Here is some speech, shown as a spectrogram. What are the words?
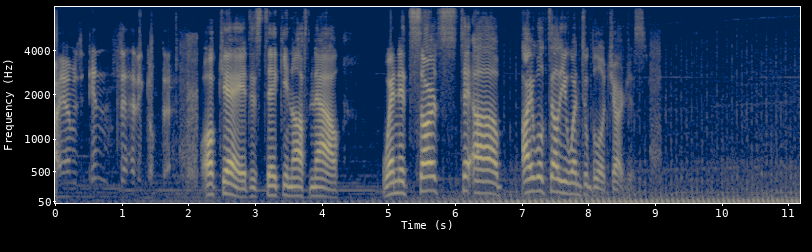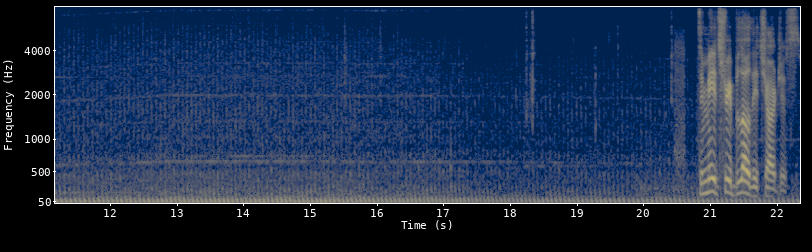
I am in the helicopter. Okay, it is taking off now. When it starts, ta- uh, I will tell you when to blow charges. Dimitri, blow the charges.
